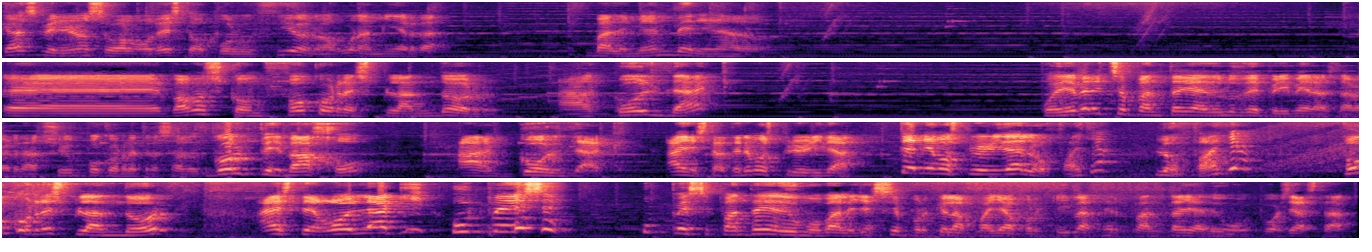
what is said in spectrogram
Gas venenoso o algo de esto, o polución o alguna mierda. Vale, me ha envenenado. Eh, vamos con foco resplandor a Goldak. Podría haber hecho pantalla de luz de primeras, la verdad. Soy un poco retrasado. Golpe bajo a Goldak. Ahí está, tenemos prioridad. Tenemos prioridad. ¿Lo falla? ¿Lo falla? Foco resplandor a este Goldak y un PS. Un PS, pantalla de humo. Vale, ya sé por qué lo ha fallado. Porque iba a hacer pantalla de humo. Pues ya está.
